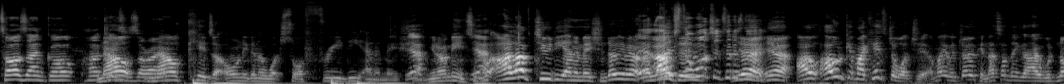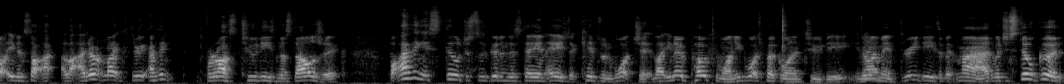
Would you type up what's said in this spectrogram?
Tarzan go. Hercules now, was alright. now kids are only gonna watch sort of 3D animation. Yeah. You know what I mean? So Yeah. I love 2D animation. Don't get me wrong. Yeah, I Aladdin, would still watch it to this yeah, day. Yeah, I, I would get my kids to watch it. I'm not even joking. That's something that I would not even start. I, I don't like three. I think for us, 2D is nostalgic. But I think it's still just as good in this day and age that kids would watch it. Like you know, Pokemon, you'd watch Pokemon in 2D. You know what I mean? 3D is a bit mad, which is still good,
